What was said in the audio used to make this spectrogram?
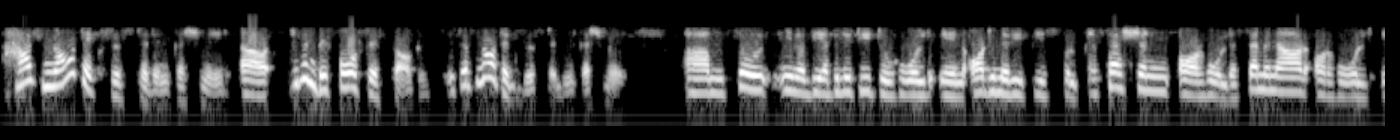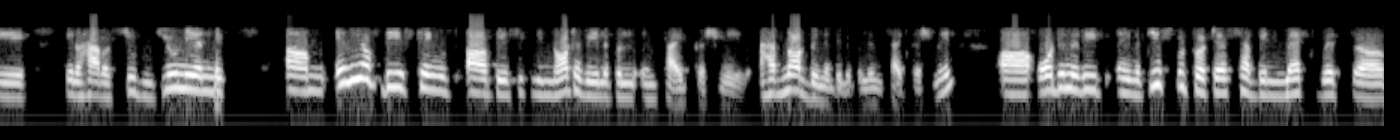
has not existed in Kashmir, uh, even before 5th August. It has not existed in Kashmir. Um, so, you know, the ability to hold an ordinary peaceful procession or hold a seminar or hold a, you know, have a student union, um, any of these things are basically not available inside Kashmir, have not been available inside Kashmir. Uh, ordinary, you know, peaceful protests have been met with uh,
